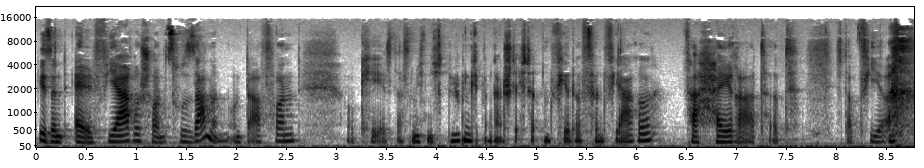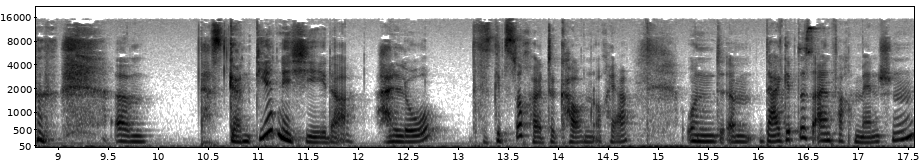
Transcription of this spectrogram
wir sind elf Jahre schon zusammen und davon, okay, jetzt lass mich nicht lügen, ich bin ganz schlecht darin, vier oder fünf Jahre verheiratet. Ich glaube vier. Ähm, das gönnt dir nicht jeder. Hallo? Das gibt es doch heute kaum noch, ja. Und ähm, da gibt es einfach Menschen,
